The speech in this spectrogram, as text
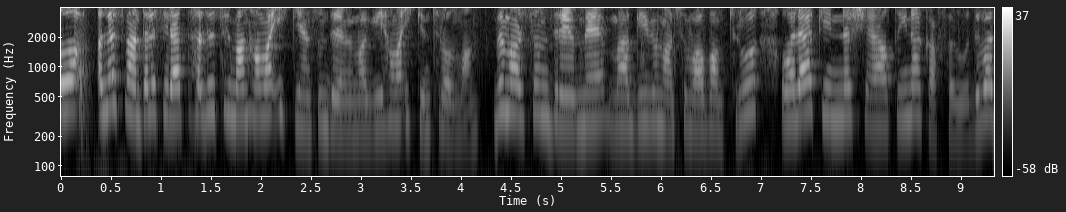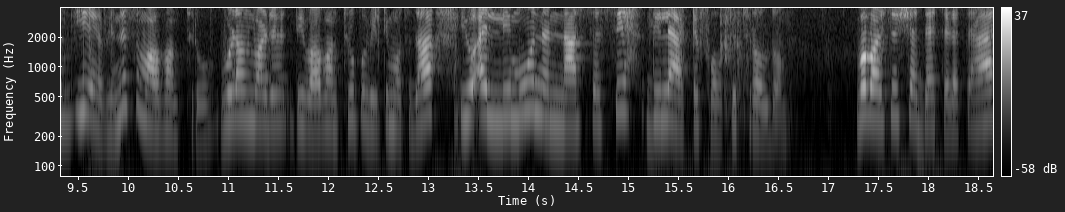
Og Allah SWT sier at Hazret Sulman, han var ikke en som drev med magi, han var ikke en trollmann. Hvem var det som drev med magi, hvem var det som var vantro? Det var djevlene som var vantro. Hvordan var det de var vantro, på hvilken måte da? Jo, de lærte folket trolldom. Hva var det som skjedde etter dette her?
